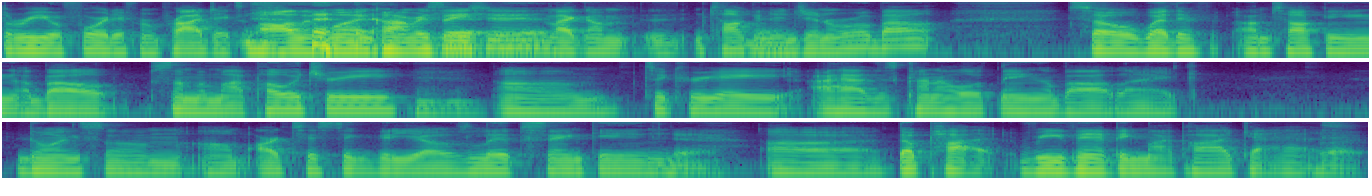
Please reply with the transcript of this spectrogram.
three or four different projects all in one conversation. yeah. Like I'm talking in general about. So whether I'm talking about some of my poetry Mm-hmm. um, to create, I have this kind of whole thing about like doing some um, artistic videos, lip syncing, Yeah. uh, the pot revamping my podcast Right.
